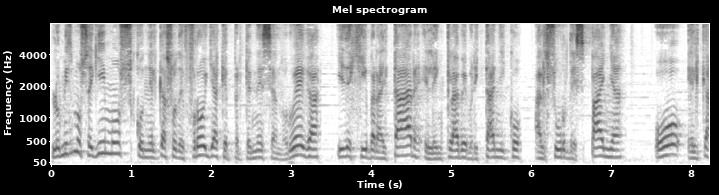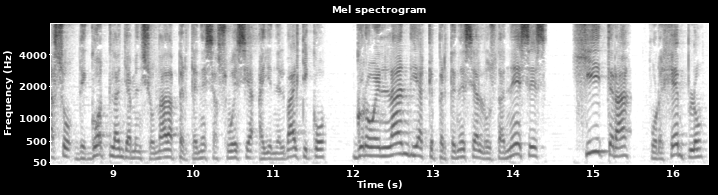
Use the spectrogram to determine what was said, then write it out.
Lo mismo seguimos con el caso de Froya, que pertenece a Noruega, y de Gibraltar, el enclave británico al sur de España, o el caso de Gotland, ya mencionada, pertenece a Suecia, ahí en el Báltico, Groenlandia, que pertenece a los daneses, Hitra, por ejemplo,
